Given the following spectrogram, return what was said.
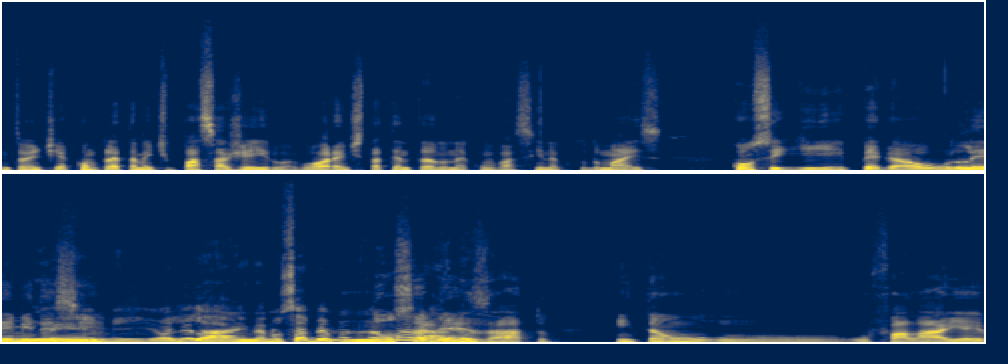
Então a gente é completamente passageiro. Agora a gente está tentando, né, com vacina e tudo mais, conseguir pegar o leme, o desse. Leme, olhe lá, ainda não sabemos Não sabemos, né? exato. Então o, o falar, e aí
